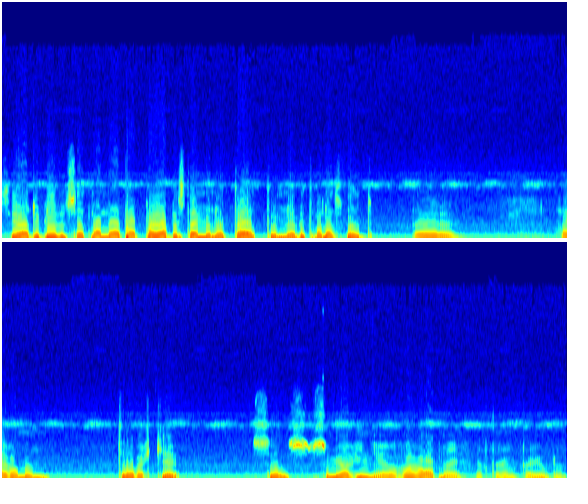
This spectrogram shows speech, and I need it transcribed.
Så ja, det blir väl så att mamma och pappa och jag bestämmer något datum när vi talas vid. Eh, här om en två veckor. Så, som jag ringer och hör av mig efter regnperioden.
